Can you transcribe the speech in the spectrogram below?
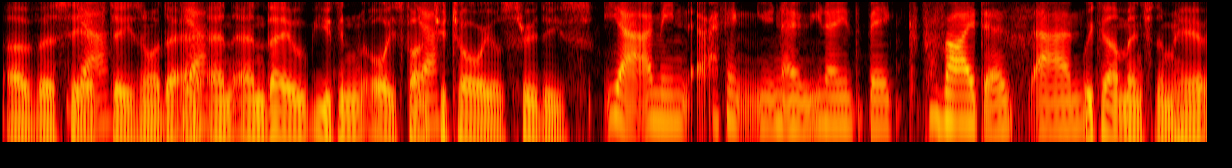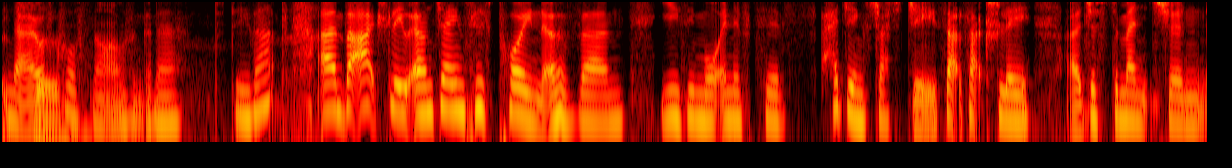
of uh, CFDs yeah. and that, yeah. and and they you can always find yeah. tutorials through these. Yeah, I mean, I think you know, you know, the big providers. Um, we can't mention them here. It's, no, of uh, course not. I wasn't going to do that. Um, but actually, on James's point of um, using more innovative hedging strategies, that's actually uh, just to mention.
